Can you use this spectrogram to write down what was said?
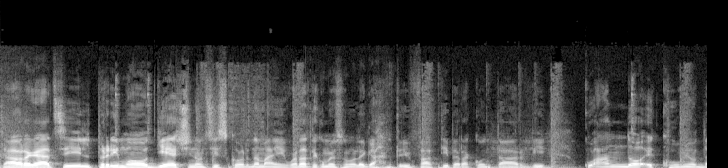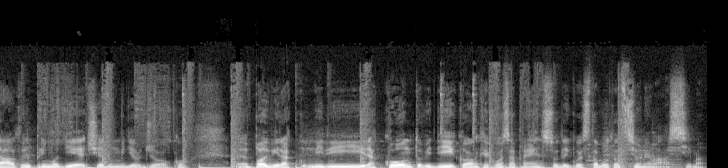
Ciao ragazzi, il primo 10 non si scorda mai, guardate come sono elegante infatti per raccontarvi quando e come ho dato il primo 10 ad un videogioco. Eh, poi vi, rac- vi, racconto, vi dico anche cosa penso di questa votazione massima.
